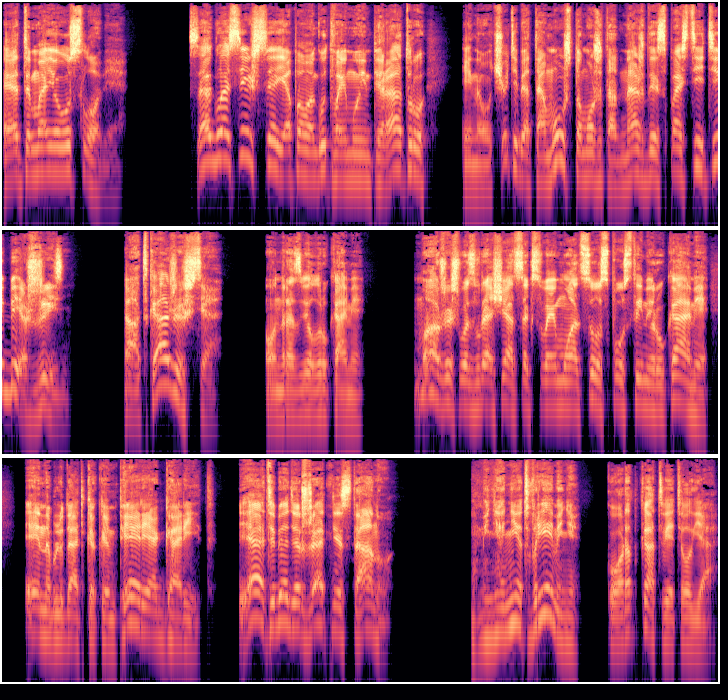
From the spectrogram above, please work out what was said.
Это мое условие. Согласишься, я помогу твоему императору и научу тебя тому, что может однажды спасти тебе жизнь. Откажешься?» Он развел руками. «Можешь возвращаться к своему отцу с пустыми руками и наблюдать, как империя горит. Я тебя держать не стану». «У меня нет времени», — коротко ответил я.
